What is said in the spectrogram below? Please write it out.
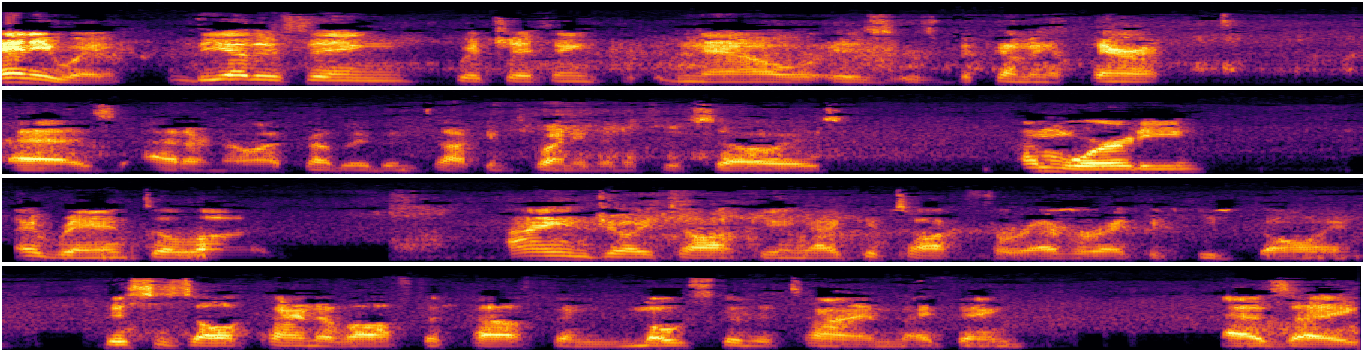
anyway, the other thing, which I think now is, is becoming apparent as, I don't know, I've probably been talking 20 minutes or so, is I'm wordy. I rant a lot. I enjoy talking. I could talk forever. I could keep going. This is all kind of off the cuff, and most of the time, I think as I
